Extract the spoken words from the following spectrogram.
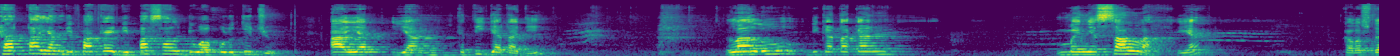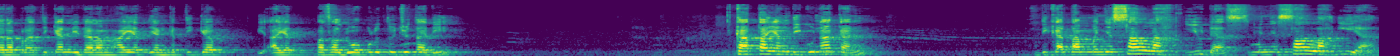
kata yang dipakai di pasal 27 ayat yang ketiga tadi. Lalu dikatakan menyesallah ya. Kalau saudara perhatikan di dalam ayat yang ketiga ayat pasal 27 tadi kata yang digunakan dikata menyesallah Yudas, menyesallah ia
